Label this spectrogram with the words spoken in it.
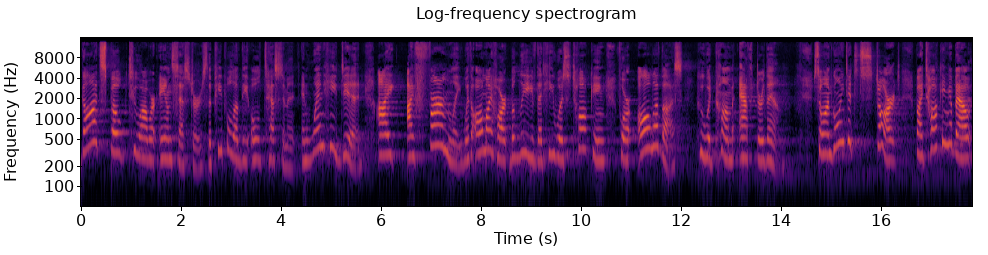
God spoke to our ancestors, the people of the Old Testament, and when He did, I, I firmly, with all my heart, believe that He was talking for all of us who would come after them. So I'm going to start by talking about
